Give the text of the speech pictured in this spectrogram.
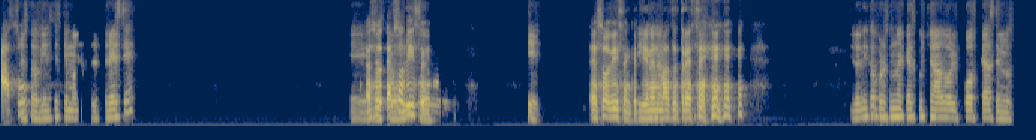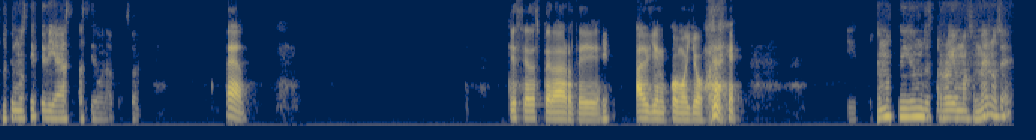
¡Ah, su- Nuestra audiencia estima de 13. Eh, Eso, eso único- dicen, Sí. eso dicen, que Sí, tienen más de 13. Y la única persona que ha escuchado el podcast en los últimos siete días ha sido una persona. Man. ¿Qué se ha de esperar de Sí. alguien como yo? Y pues hemos tenido un desarrollo más o menos, ¿eh?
